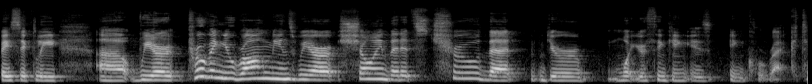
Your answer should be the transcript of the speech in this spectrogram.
Basically, uh, we are proving you wrong means we are showing that it's true that you're what you're thinking is incorrect.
